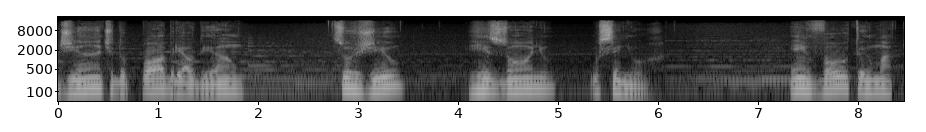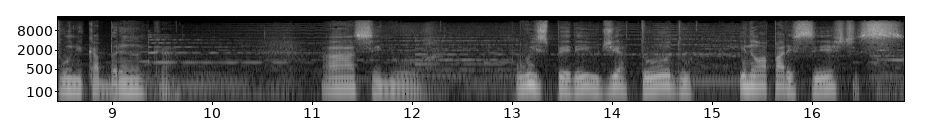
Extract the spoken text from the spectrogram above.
Diante do pobre aldeão surgiu risonho o Senhor, envolto em uma túnica branca. Ah, Senhor! O esperei o dia todo e não aparecestes.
